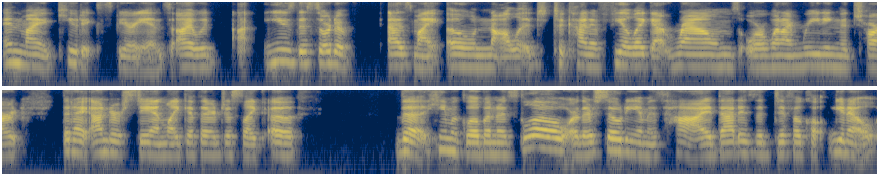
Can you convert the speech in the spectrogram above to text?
in my acute experience, I would use this sort of as my own knowledge to kind of feel like at rounds or when I'm reading the chart that I understand, like if they're just like, oh, the hemoglobin is low or their sodium is high, that is a difficult, you know,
